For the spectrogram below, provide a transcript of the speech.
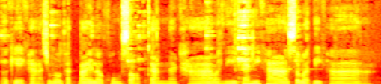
โอเคค่ะ ชั่วโมงถัดไปเราคงสอบกันนะคะ วันนี้แค่นี้ค่ะ สวัสดีค่ะ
